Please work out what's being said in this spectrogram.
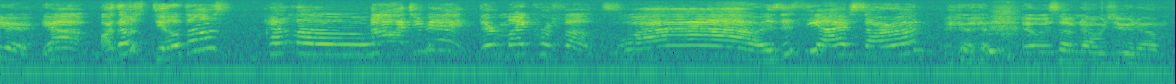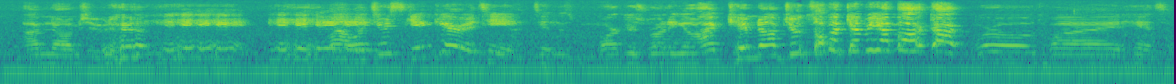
here. Yeah, are those dildos? Hello. Ah, Jimin, they're microphones. Wow, is this the Eye of Sauron? Yo, what's up, Namjoon? Um, I'm Namjoon. wow, what's your skincare routine? Tin, this marker's running out. I'm Kim Namjoon. Someone give me a marker! Worldwide handsome.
